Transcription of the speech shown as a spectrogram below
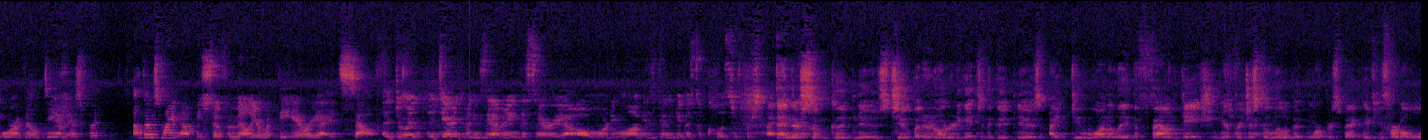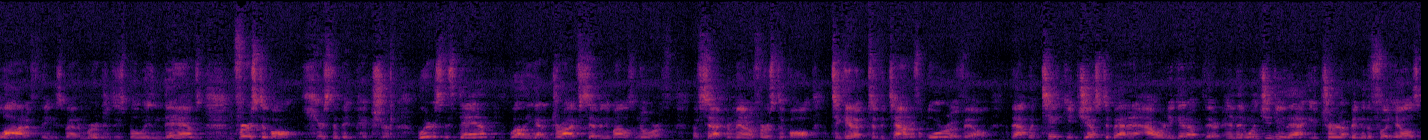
Oroville Dam is, but others might not be so familiar with the area itself. Uh, Darren's been examining this area all morning long and is going to give us a closer perspective. And there's some good news, too. But in order to get to the good news, I do want to lay the foundation here for just a little bit more perspective. You've heard a lot of things about emergency spillways and dams. First of all, here's the big picture. Where's this dam? Well, you got to drive 70 miles north of Sacramento, first of all, to get up to the town of Oroville. That would take you just about an hour to get up there. And then once you do that, you turn up into the foothills,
